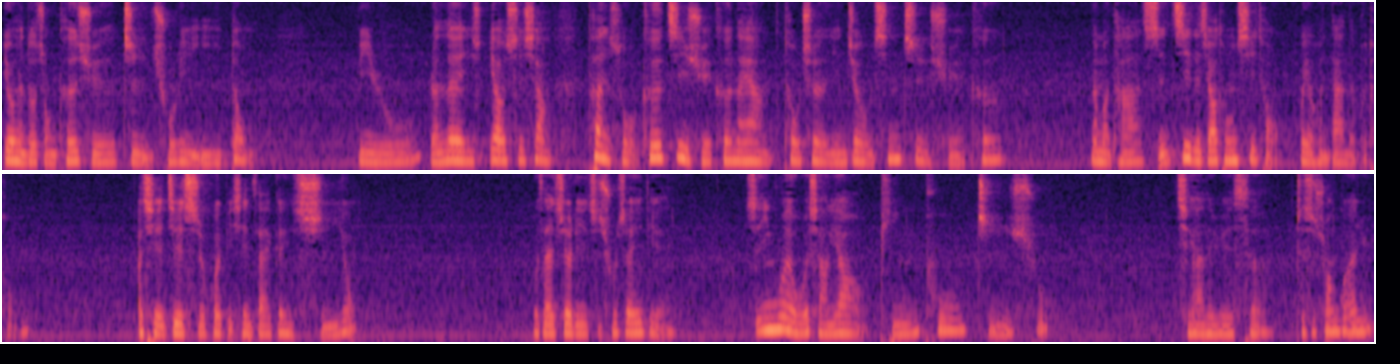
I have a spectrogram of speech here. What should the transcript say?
有很多种科学只处理移动。比如，人类要是像探索科技学科那样透彻研究心智学科，那么它实际的交通系统会有很大的不同，而且届时会比现在更实用。我在这里指出这一点，是因为我想要平铺直述。亲爱的约瑟，这是双关语。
